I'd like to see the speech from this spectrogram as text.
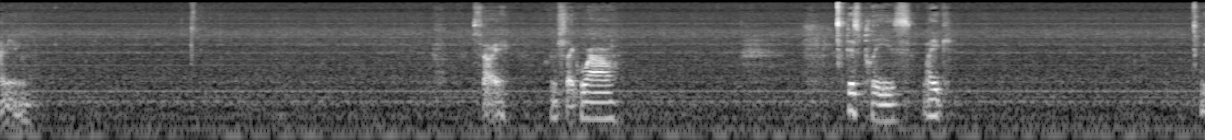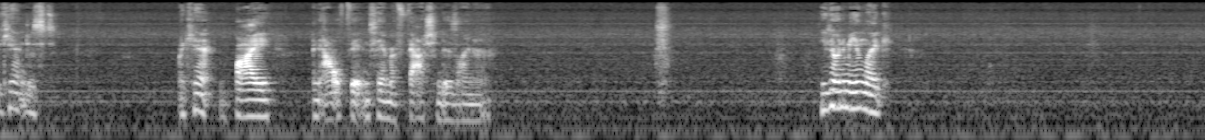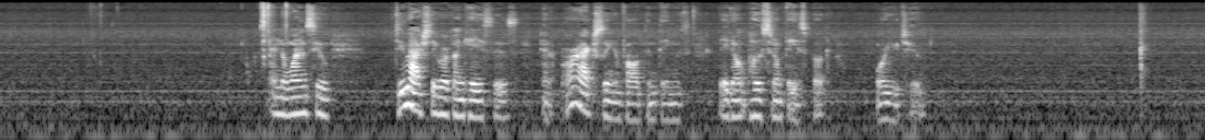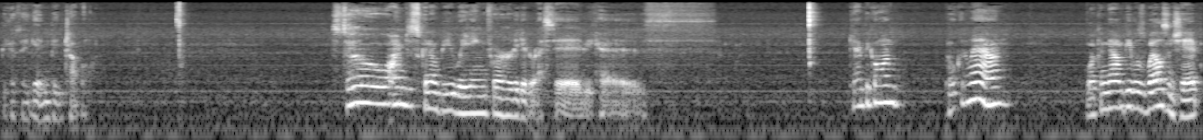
I mean, sorry. I'm just like, wow. Just please, like, we can't just, I can't buy an outfit and say I'm a fashion designer. You know what I mean? Like, and the ones who do actually work on cases and are actually involved in things, they don't post it on Facebook or YouTube. Because they get in big trouble. So I'm just gonna be waiting for her to get arrested because can't be going poking around, looking down people's wells and shit.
